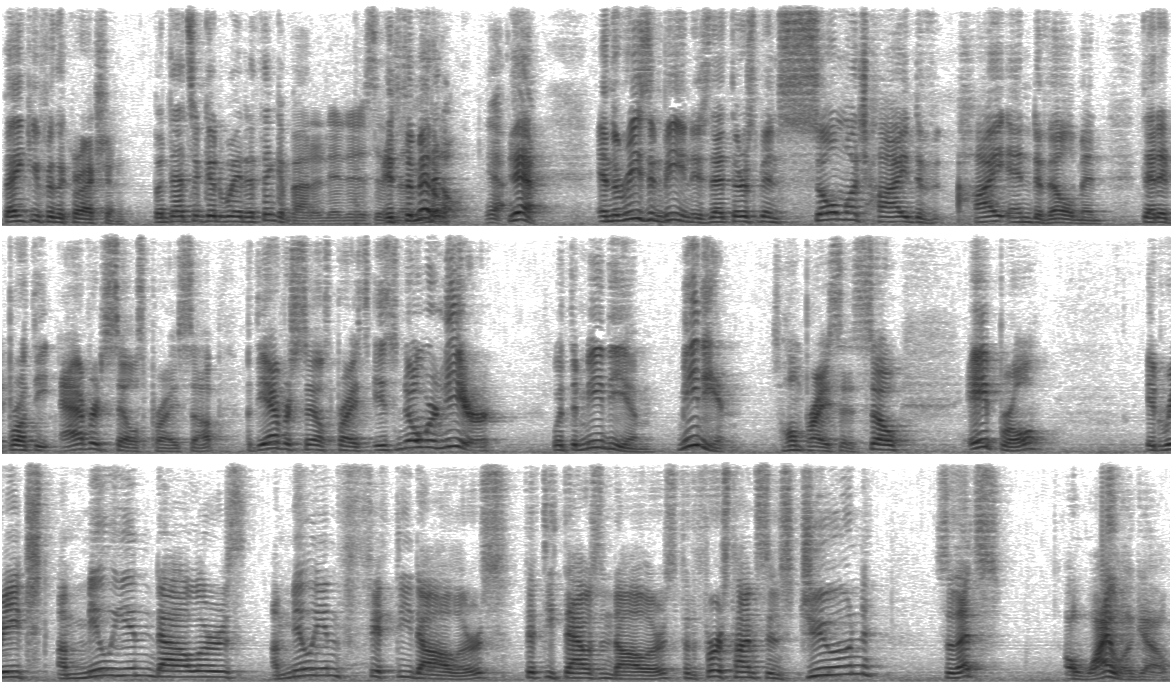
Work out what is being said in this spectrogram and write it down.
Thank you for the correction. But that's a good way to think about it. It is in It's the, middle. Yeah. Yeah. And the reason being is that there's been so much high high end development that it brought the average sales price up, but the average sales price is nowhere near what the medium median home price is. So April, it reached a million dollars, a million fifty dollars, fifty thousand dollars for the first time since June. So that's a while ago.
